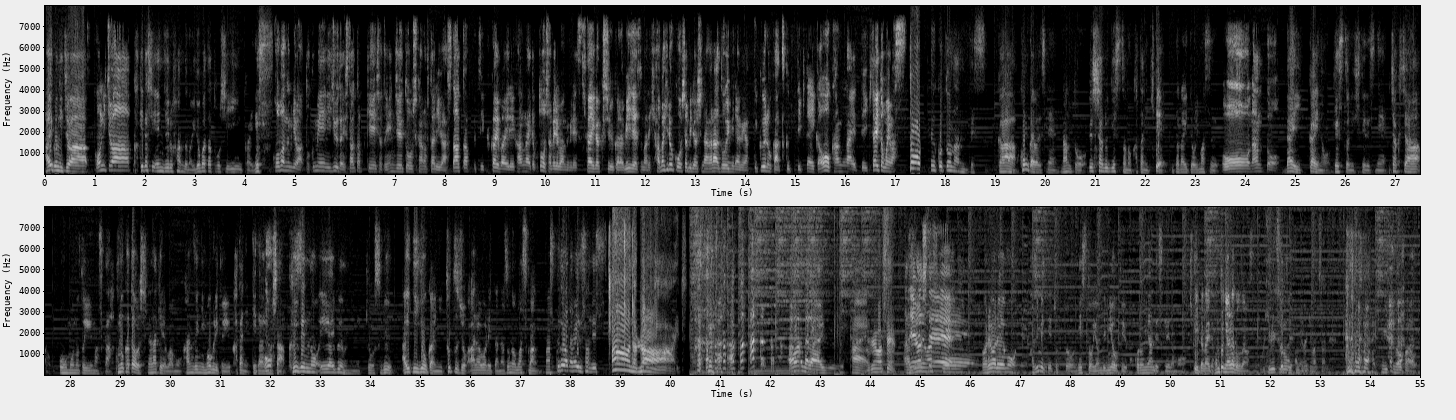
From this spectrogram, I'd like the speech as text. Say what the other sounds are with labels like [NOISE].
はい、こんにちは。こんにちは。駆け出しエンジェルファンドの井戸端投資委員会です。この番組では、匿名20代スタートアップ経営者とエンジェル投資家の2人が、スタートアップテック界隈で考えたことを喋る番組です。機械学習からビジネスまで幅広くおしゃべりをしながら、どういう未来がやってくるのか、作っていきたいかを考えていきたいと思います。ということなんですが、今回はですね、なんと、スペシャルゲストの方に来ていただいております。おー、なんと、第1回のゲストにしてですね、めちゃくちゃ大物といいますか、この方を知らなければもう完全にモグリという方に来ていただきました。空前の AI ブームに熱狂する IT 業界に突如現れた謎のマスクマン、マスクドアナライズさんです。あーならーい。[LAUGHS] アナライズ。はいは。じめまして。はじめまして。て。我々もうね、初めてちょっとゲストを呼んでみようという試みなんですけれども、来ていただいて本当にありがとうございます。秘密のいただきましたね。[LAUGHS] 秘密のオファーを。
